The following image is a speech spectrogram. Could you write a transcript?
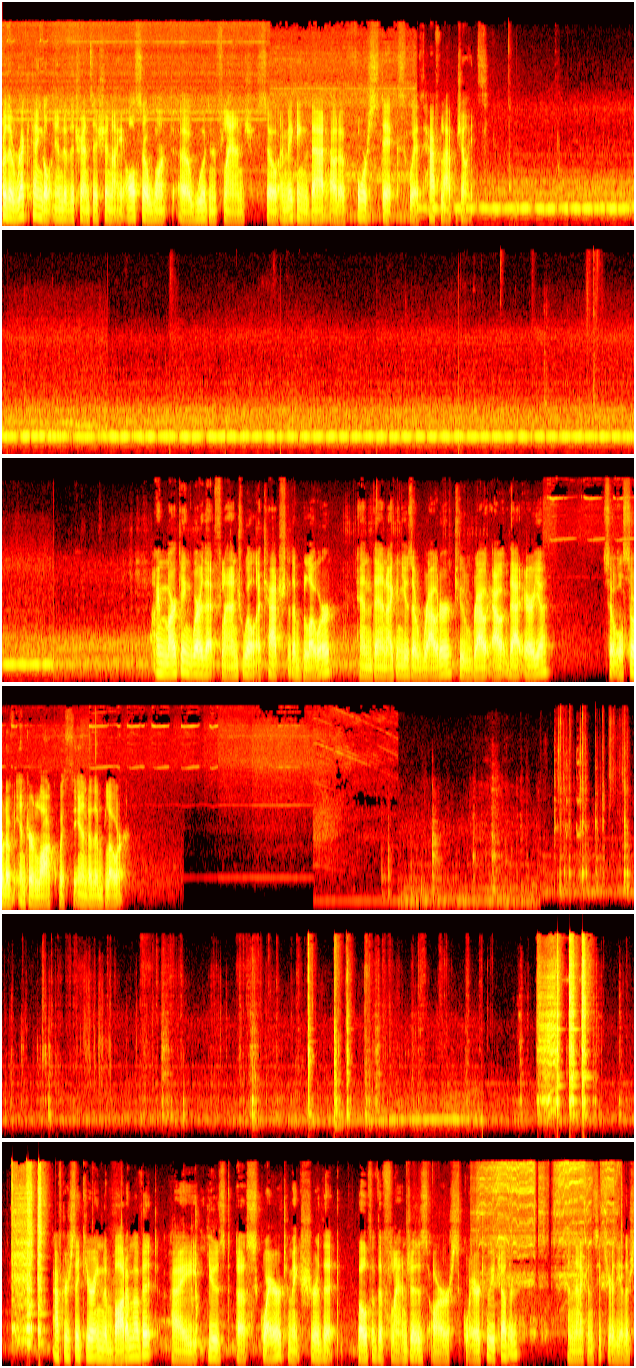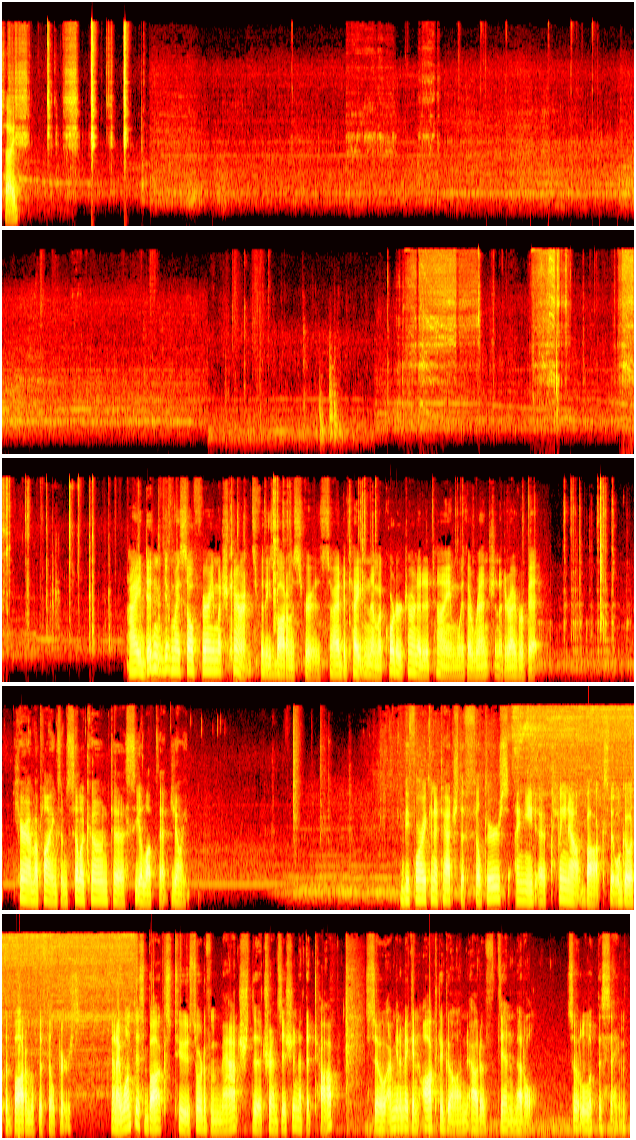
For the rectangle end of the transition, I also want a wooden flange, so I'm making that out of four sticks with half-lap joints. I'm marking where that flange will attach to the blower, and then I can use a router to route out that area. So it will sort of interlock with the end of the blower. After securing the bottom of it, I used a square to make sure that both of the flanges are square to each other, and then I can secure the other side. I didn't give myself very much clearance for these bottom screws, so I had to tighten them a quarter turn at a time with a wrench and a driver bit. Here I'm applying some silicone to seal up that joint. Before I can attach the filters, I need a clean out box that will go at the bottom of the filters. And I want this box to sort of match the transition at the top, so I'm going to make an octagon out of thin metal, so it'll look the same.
